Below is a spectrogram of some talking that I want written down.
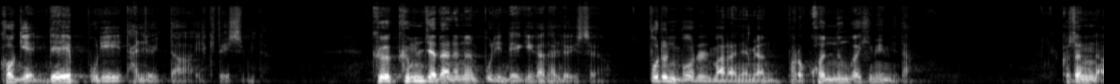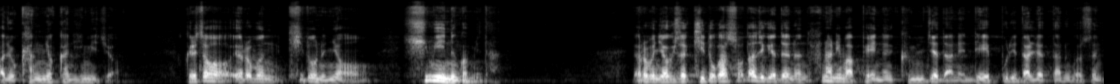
거기에 네 뿔이 달려 있다 이렇게 되어 있습니다. 그 금제단에는 뿔이 네 개가 달려 있어요. 뿔은 뭐를 말하냐면 바로 권능과 힘입니다. 그것은 아주 강력한 힘이죠. 그래서 여러분 기도는요 힘이 있는 겁니다. 여러분 여기서 기도가 쏟아지게 되는 하나님 앞에 있는 금제단에 네 뿔이 달렸다는 것은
